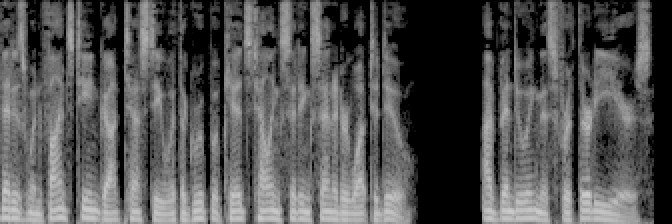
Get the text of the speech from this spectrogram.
That is when Feinstein got testy with a group of kids telling sitting senator what to do. I've been doing this for 30 years.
